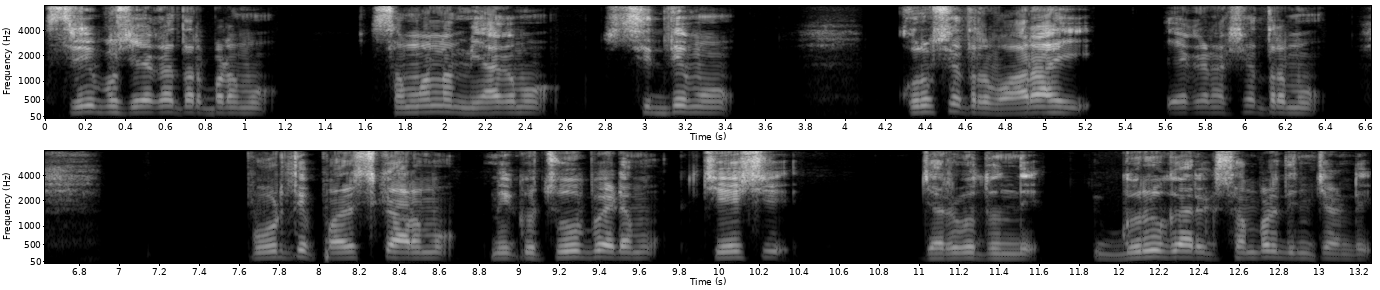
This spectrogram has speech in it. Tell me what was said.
స్త్రీపుష ఏకతర్పణము సమన్నం యాగము సిద్ధిము కురుక్షేత్ర వారాహి ఏక నక్షత్రము పూర్తి పరిష్కారము మీకు చూపేయడము చేసి జరుగుతుంది. గురువుగారికి సంప్రదించండి.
